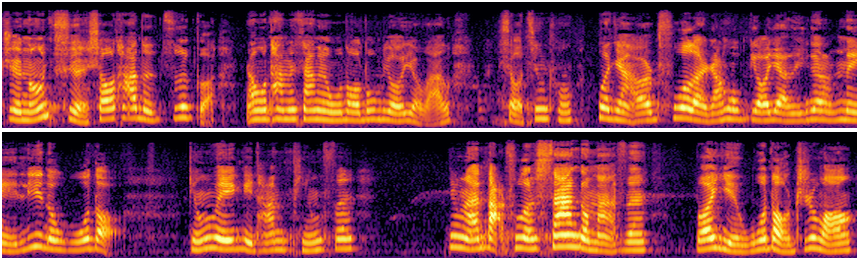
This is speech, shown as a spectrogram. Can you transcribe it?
只能取消他的资格。然后他们三位舞蹈都表演完了，小青虫破茧而出了，然后表演了一个美丽的舞蹈。评委给他们评分，竟然打出了三个满分，所以舞蹈之王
